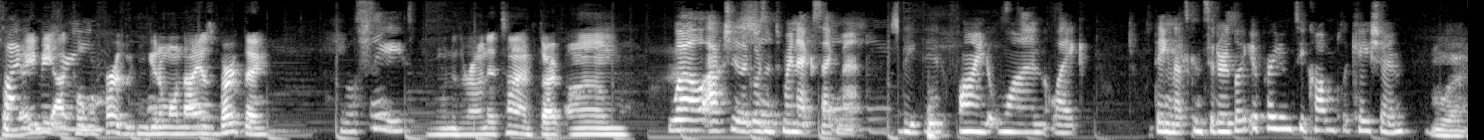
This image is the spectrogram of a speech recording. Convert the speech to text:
So I was maybe October 1st we can get him on Naiya's birthday. We'll see. When is around that time? Start um Well, actually, that goes into my next segment. They did find one like thing that's considered like a pregnancy complication, what?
